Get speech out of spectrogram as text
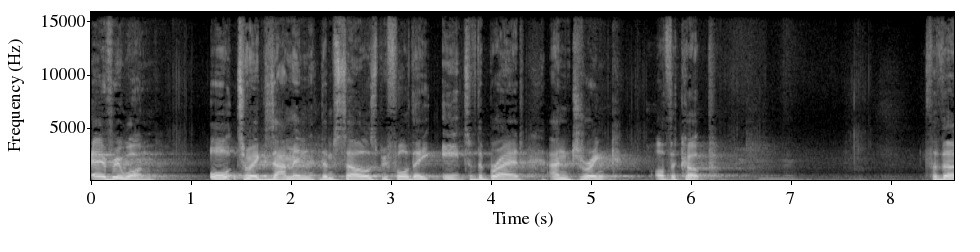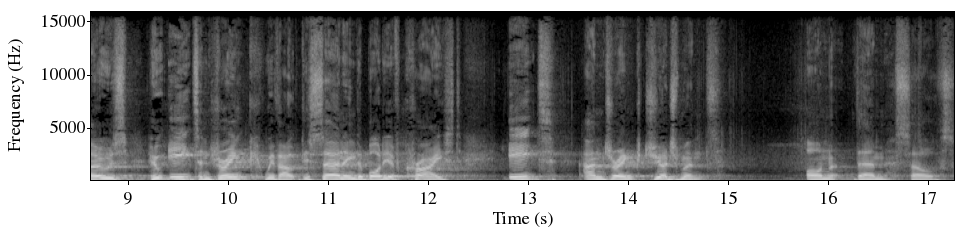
Everyone ought to examine themselves before they eat of the bread and drink of the cup. For those who eat and drink without discerning the body of Christ eat and drink judgment on themselves.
